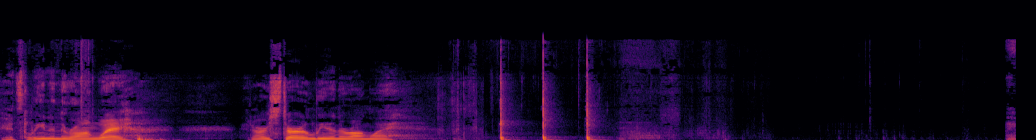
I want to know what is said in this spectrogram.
It's leaning the wrong way. It already started leaning the wrong way.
